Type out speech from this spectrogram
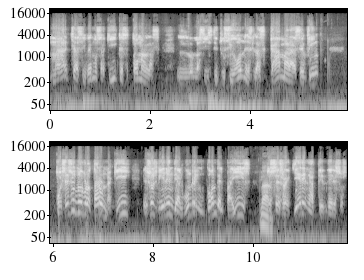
marchas y vemos aquí que se toman las, las instituciones, las cámaras, en fin, pues esos no brotaron aquí, esos vienen de algún rincón del país. Entonces requieren atender esos,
